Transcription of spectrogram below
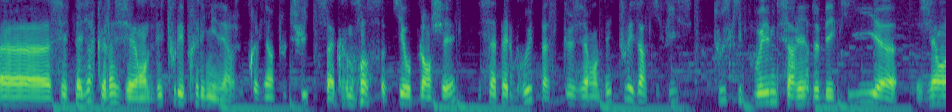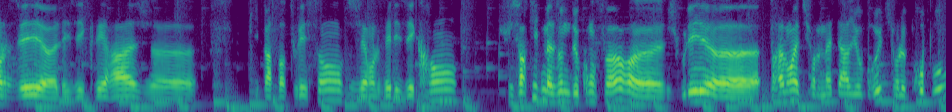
Euh, C'est-à-dire que là j'ai enlevé tous les préliminaires. Je vous préviens tout de suite, ça commence pied au plancher. Il s'appelle brut parce que j'ai enlevé tous les artifices, tout ce qui pouvait me servir de béquille. Euh, j'ai enlevé les éclairages qui partent dans tous les sens. J'ai enlevé les écrans. Je suis sorti de ma zone de confort. Euh, je voulais euh, vraiment être sur le matériau brut, sur le propos.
